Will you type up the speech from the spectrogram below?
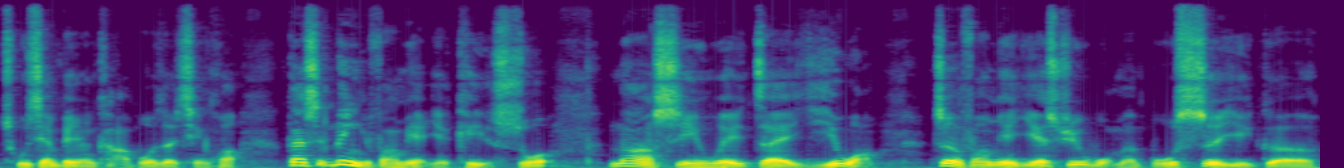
出现被人卡脖子的情况。但是另一方面也可以说，那是因为在以往这方面，也许我们不是一个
